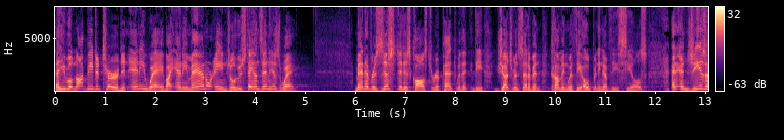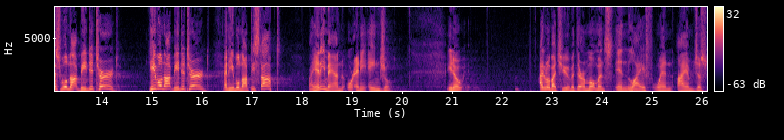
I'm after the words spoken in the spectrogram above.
that he will not be deterred in any way by any man or angel who stands in his way. Men have resisted his calls to repent with the judgments that have been coming with the opening of these seals. And, and Jesus will not be deterred. He will not be deterred and he will not be stopped by any man or any angel. You know, I don't know about you, but there are moments in life when I am just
